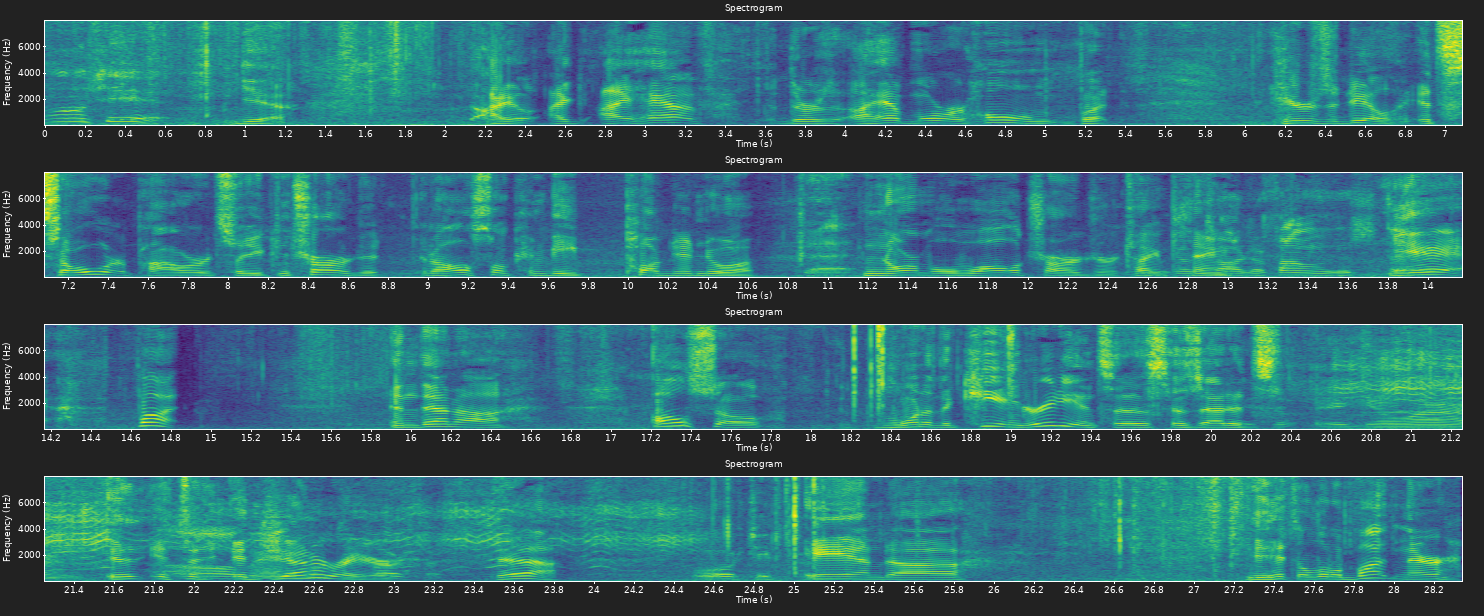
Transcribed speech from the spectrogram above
Oh shit. Yeah, I, I I have there's I have more at home, but here's the deal: it's solar powered, so you can charge it. It also can be plugged into a normal wall charger type thing. charge and stuff. Yeah, but and then uh, also one of the key ingredients is is that it's It can line. it, it's Oh, a, a man, generator. Yeah, and uh, you hit the little button there,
